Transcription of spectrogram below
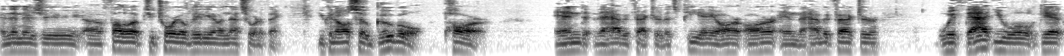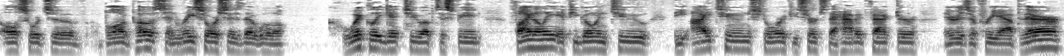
And then there's a uh, follow-up tutorial video and that sort of thing. You can also Google PARR, and the habit factor. That's P A R R and the habit factor. With that, you will get all sorts of blog posts and resources that will quickly get you up to speed. Finally, if you go into the iTunes store, if you search the habit factor, there is a free app there.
